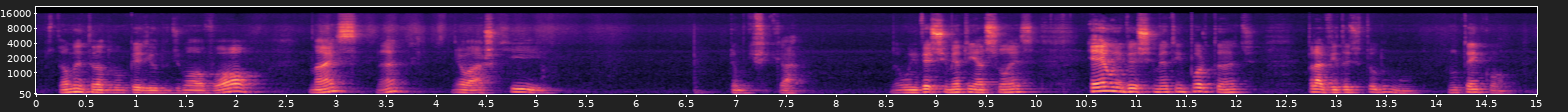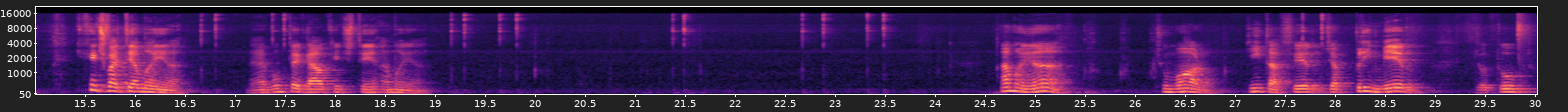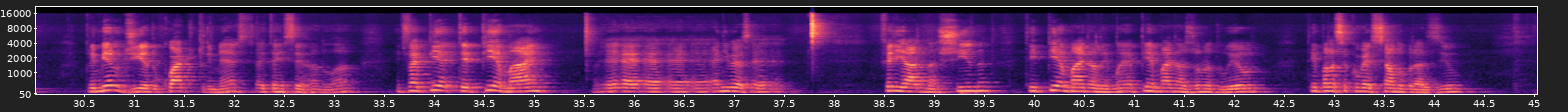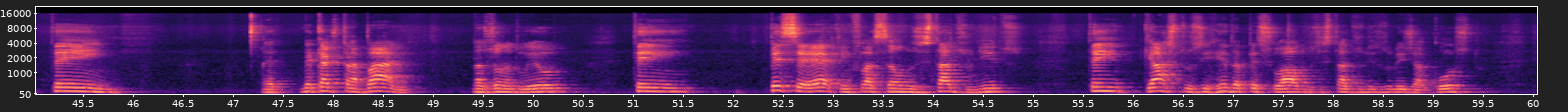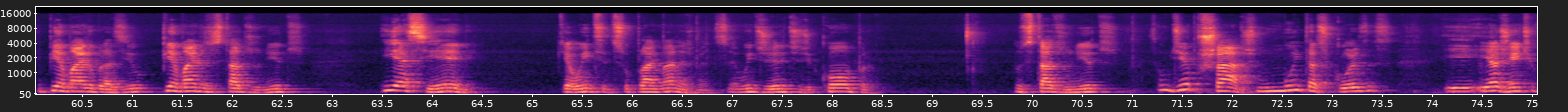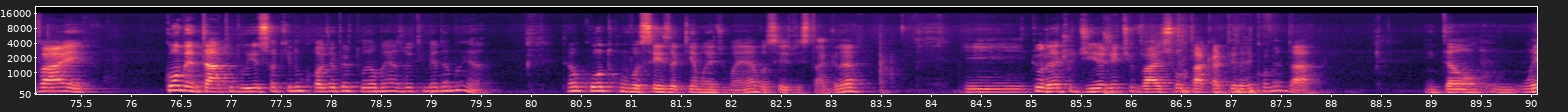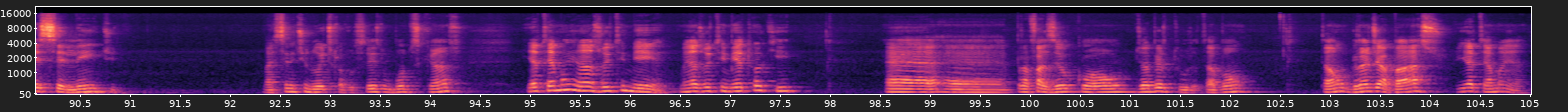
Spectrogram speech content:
estamos entrando num período de mau vol, mas né, eu acho que temos que ficar. O investimento em ações é um investimento importante para a vida de todo mundo. Não tem como. O que a gente vai ter amanhã? Né? Vamos pegar o que a gente tem amanhã. Amanhã, tomorrow, quinta-feira, dia 1 de outubro, primeiro dia do quarto trimestre, aí está encerrando o ano, a gente vai ter PMI é, é, é, é, é feriado na China, tem PMI na Alemanha, PMI na zona do euro, tem balança comercial no Brasil, tem mercado de trabalho na zona do euro, tem PCE, que é inflação nos Estados Unidos, tem gastos e renda pessoal dos Estados Unidos no mês de agosto, tem PMI no Brasil, PMI nos Estados Unidos, ISM, que é o índice de supply management, é o índice de gerente de compra nos Estados Unidos. São dias puxados, muitas coisas, e, e, a gente vai comentar tudo isso aqui no código de abertura amanhã às 8h30 da manhã. Então eu conto com vocês aqui amanhã de manhã, vocês do Instagram, e durante o dia a gente vai soltar a carteira recomendada. Então, um excelente, uma excelente noite para vocês, um bom descanso. E até amanhã, às 8h30. Amanhã às 8h30 estou aqui é, é, para fazer o call de abertura, tá bom? Então, grande abraço e até amanhã.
